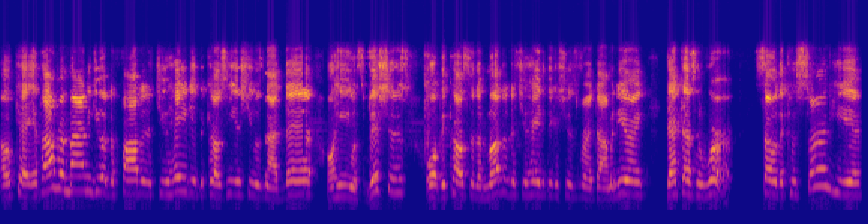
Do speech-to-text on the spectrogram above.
Okay, if I'm reminding you of the father that you hated because he or she was not there, or he was vicious, or because of the mother that you hated because she was very domineering, that doesn't work. So the concern here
